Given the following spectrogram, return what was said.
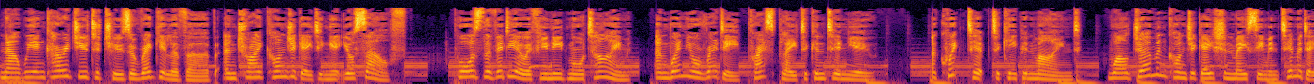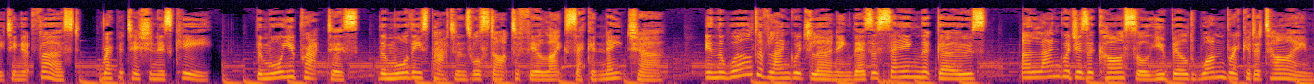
Now we encourage you to choose a regular verb and try conjugating it yourself. Pause the video if you need more time, and when you're ready, press play to continue. A quick tip to keep in mind. While German conjugation may seem intimidating at first, repetition is key. The more you practice, the more these patterns will start to feel like second nature. In the world of language learning, there's a saying that goes, a language is a castle you build one brick at a time.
